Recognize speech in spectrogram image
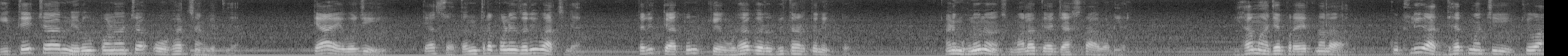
गीतेच्या निरूपणाच्या ओघात सांगितल्या. त्याऐवजी त्या स्वतंत्रपणे जरी वाचल्या तरी त्यातून केवढा गर्भितार्थ निघतो. आणि म्हणूनच मला त्या जास्त आवडल्या. ह्या माझ्या प्रयत्नाला कुठली अध्यात्माची किंवा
